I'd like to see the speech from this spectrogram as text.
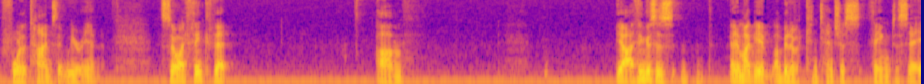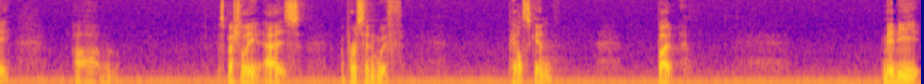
for the times that we are in. So I think that um, yeah, I think this is, and it might be a, a bit of a contentious thing to say, um, especially as a person with pale skin. But maybe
